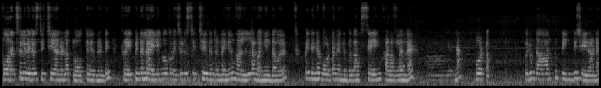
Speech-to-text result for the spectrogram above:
ഫോർ എക്സൽ വരെ സ്റ്റിച്ച് ചെയ്യാനുള്ള ക്ലോത്ത് വരുന്നുണ്ട്. ക്രേപ്പിന്റെ ലൈനിങ് ഒക്കെ വെച്ചിട്ട് സ്റ്റിച്ച് ചെയ്തിട്ടുണ്ടെങ്കിൽ നല്ല ഭംഗി ഉണ്ടാവും അപ്പൊ ഇതിന്റെ ബോട്ടം വരുന്നത് സെയിം കളറിൽ തന്നെ ബോട്ടം. ഒരു ഡാർക്ക് പിങ്ക് ആണ്.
